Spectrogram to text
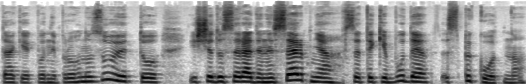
так як вони прогнозують, то і ще до середини серпня все-таки буде спекотно.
